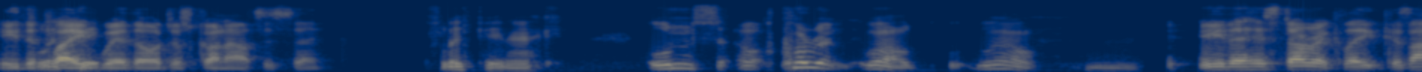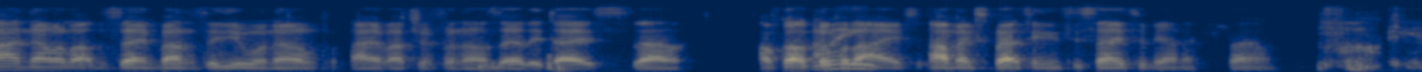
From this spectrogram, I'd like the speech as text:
either Flippy. played with or just gone out to see? flipping heck. Uns- oh, current, well, well. hmm. Either historically, because I know a lot of the same bands that you will know, I imagine from those early days. So I've got a couple mean- that I, I'm expecting you to say, to be honest. So Fuck yeah.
